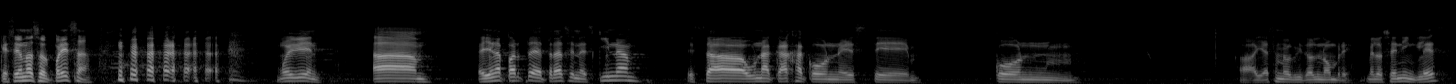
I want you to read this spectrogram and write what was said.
Que sea una sorpresa. Muy bien. Uh, ahí en la parte de atrás, en la esquina, está una caja con este, con, ah, ya se me olvidó el nombre. Me lo sé en inglés.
